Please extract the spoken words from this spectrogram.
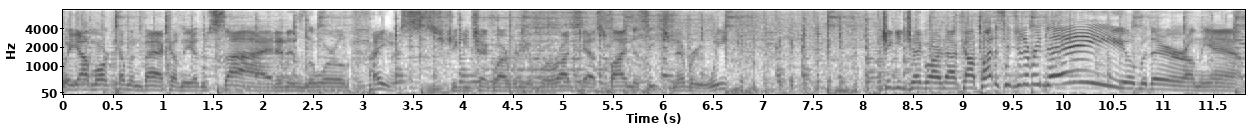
We got more coming back on the other side. It is the world famous Jiggy Jaguar Radio broadcast. Find us each and every week. JiggyJaguar.com. Find us each and every day over there on the app.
